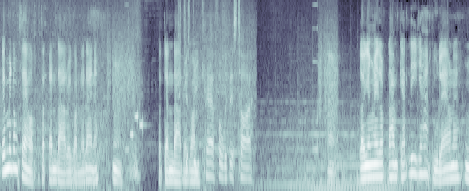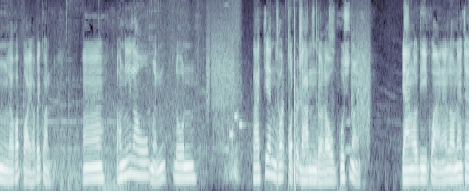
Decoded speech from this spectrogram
เอ้ยไม่ต้องแซงหรอกสแตนดาร์ดไปก่อนก็ได้นะ อืมสแตนดาร์ดไป Just ก่อน be careful with this tyre. อ่าเรายังไงเราตามแกตลี่ยากอยู่แล้วนะ อืมเราก็ปล่อยเขาไปก่อน อ่า ตอนนี้เราเหมือนโดนซาเจียนเขากดดัน เดี๋ยวเราพุชหน่อย ยางเราดีกว่านะ เราน่าจะ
